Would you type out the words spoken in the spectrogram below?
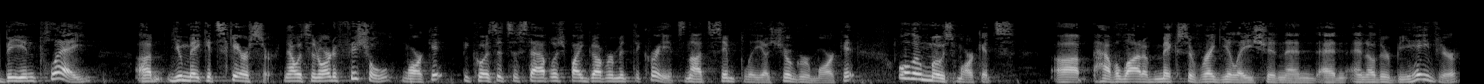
be in play, um, you make it scarcer. Now it's an artificial market because it's established by government decree. It's not simply a sugar market, although most markets uh, have a lot of mix of regulation and, and, and other behavior.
